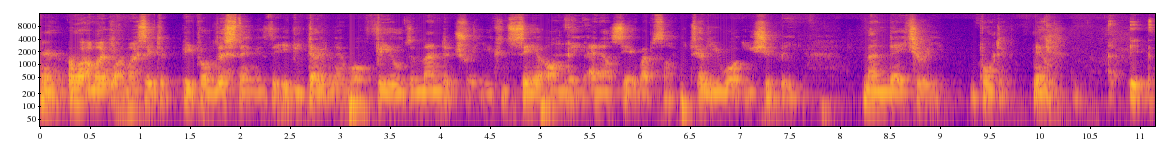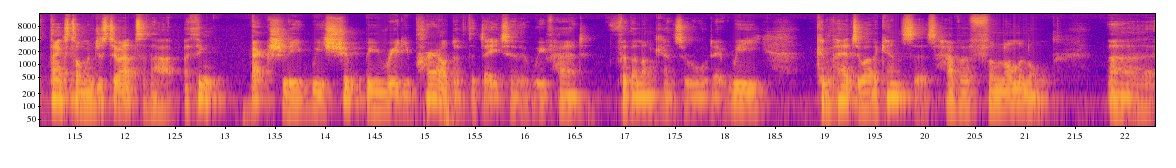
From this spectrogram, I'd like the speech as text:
Yeah, and what I, might, what I might say to people listening is that if you don't know what fields are mandatory, you can see it on the NLCA website. It'll tell you what you should be mandatory reporting. Neal. Thanks, Tom. And just to add to that, I think actually we should be really proud of the data that we've had for the lung cancer audit. We, compared to other cancers, have a phenomenal uh,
